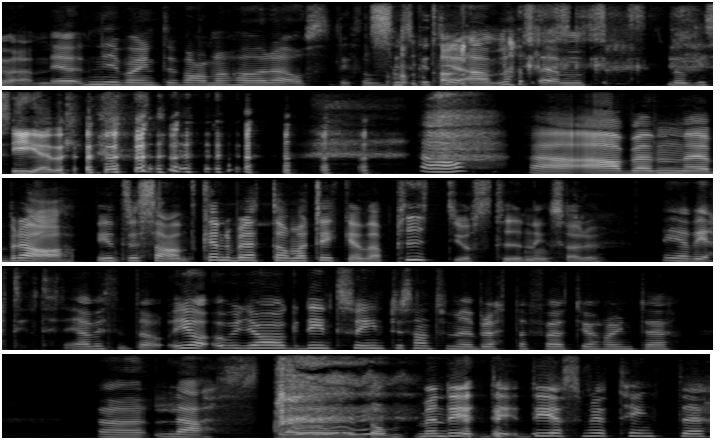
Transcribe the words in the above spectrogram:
till varandra. Ni- var inte vana att höra oss liksom Samtal. diskutera annat än logistik. Er. Ja. Ja, men eh, bra. Intressant. Kan du berätta om artikeln då? Piteås tidning sa du? Jag vet inte. Jag vet inte. Jag, jag, det är inte så intressant för mig att berätta för att jag har inte eh, läst eh, dem. Men det, det, det som jag tänkte,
